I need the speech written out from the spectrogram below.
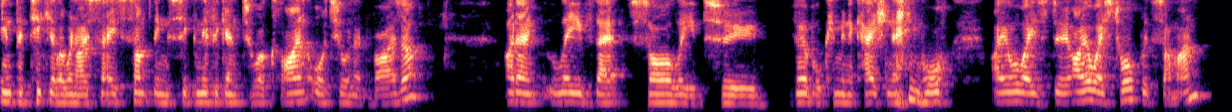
in particular when I say something significant to a client or to an advisor. I don't leave that solely to verbal communication anymore. I always do. I always talk with someone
